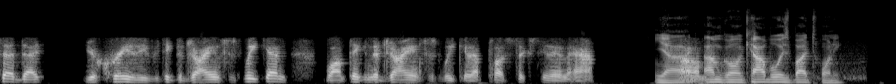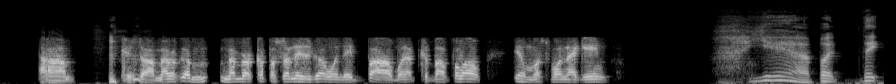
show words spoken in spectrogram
said that you're crazy if you take the Giants this weekend. Well, I'm taking the Giants this weekend at plus sixteen and a half. Yeah, Um, I'm going Cowboys by 20. Um, because uh, remember, remember a couple Sundays ago when they uh, went up to Buffalo, they almost won that game. Yeah, but they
